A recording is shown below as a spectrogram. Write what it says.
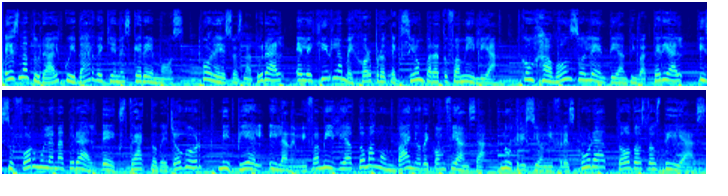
Es natural cuidar de quienes queremos. Por eso es natural elegir la mejor protección para tu familia. Con jabón Solenti antibacterial y su fórmula natural de extracto de yogur, mi piel y la de mi familia toman un baño de confianza, nutrición y frescura todos los días.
